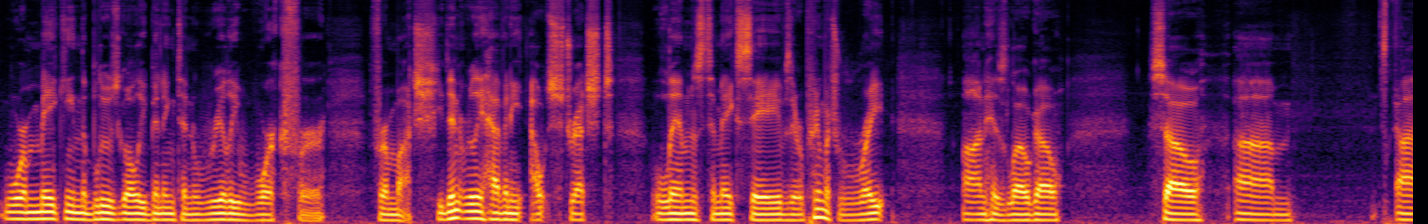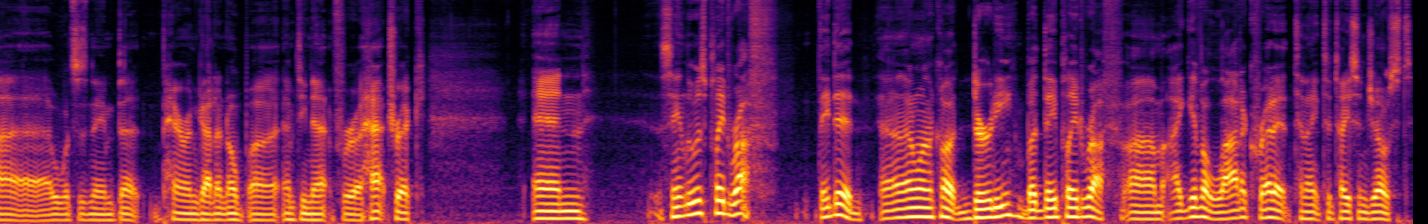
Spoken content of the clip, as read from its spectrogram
were making the Blues goalie Binnington really work for for much. He didn't really have any outstretched limbs to make saves. They were pretty much right on his logo. So, um, uh, what's his name? That Perron got an uh, empty net for a hat trick, and St. Louis played rough. They did. I don't want to call it dirty, but they played rough. Um, I give a lot of credit tonight to Tyson Jost.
